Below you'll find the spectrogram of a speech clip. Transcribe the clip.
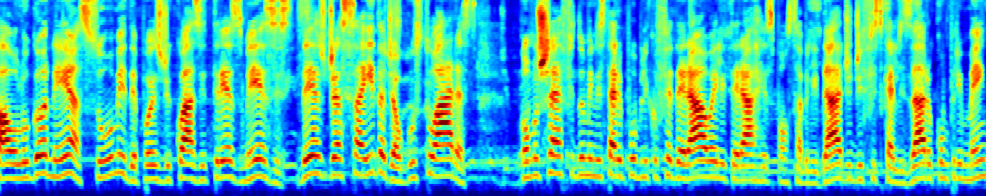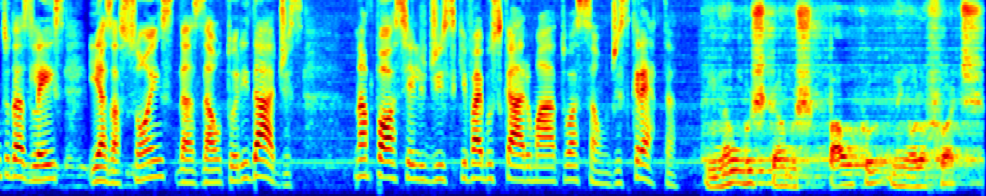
Paulo Gonet assume depois de quase três meses, desde a saída de Augusto Aras. Como chefe do Ministério Público Federal, ele terá a responsabilidade de fiscalizar o cumprimento das leis e as ações das autoridades. Na posse, ele disse que vai buscar uma atuação discreta. Não buscamos palco nem holofote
